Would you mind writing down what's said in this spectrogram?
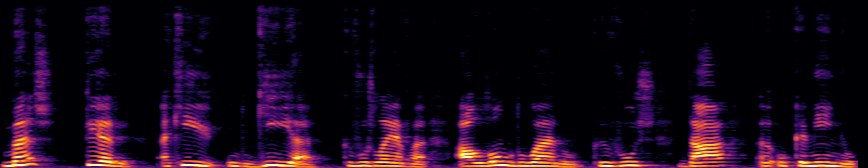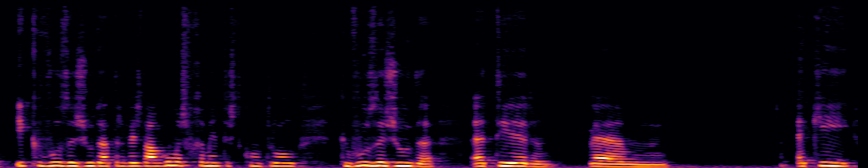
Mas ter aqui um guia que vos leva ao longo do ano, que vos dá uh, o caminho e que vos ajuda através de algumas ferramentas de controle, que vos ajuda a ter um, aqui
